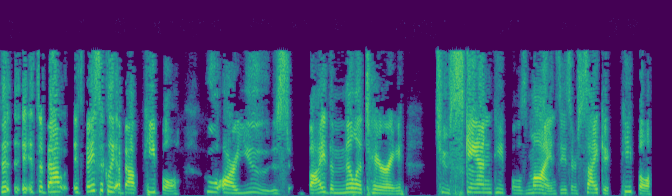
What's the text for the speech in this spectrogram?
that it's about it's basically about people who are used by the military to scan people's minds. These are psychic people,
